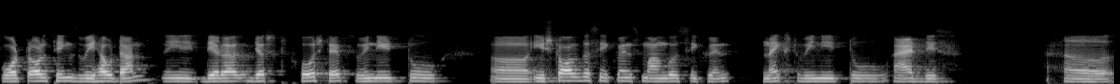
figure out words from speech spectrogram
what all things we have done we, there are just four steps. We need to uh, install the sequence mongoose sequence. Next we need to add this uh,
